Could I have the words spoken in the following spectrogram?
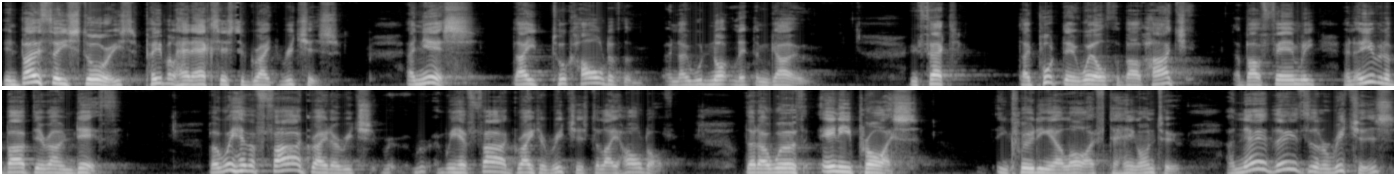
In both these stories, people had access to great riches. And yes, they took hold of them and they would not let them go. In fact, they put their wealth above hardship, above family, and even above their own death. But we have a far greater rich, we have far greater riches to lay hold of that are worth any price, including our life, to hang on to. And now these are the riches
